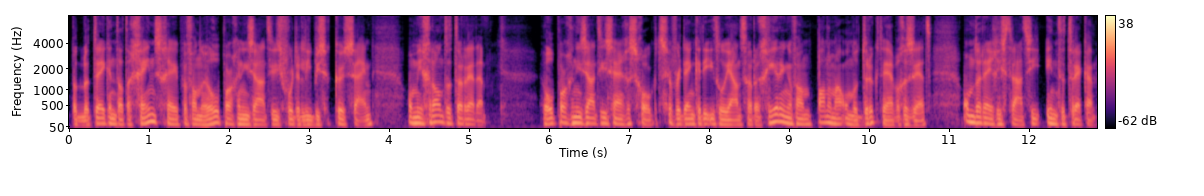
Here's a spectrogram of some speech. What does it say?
Dat betekent dat er geen schepen van hulporganisaties voor de Libische kust zijn... om migranten te redden. Hulporganisaties zijn geschokt. Ze verdenken de Italiaanse regeringen van Panama onder druk te hebben gezet... om de registratie in te trekken.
